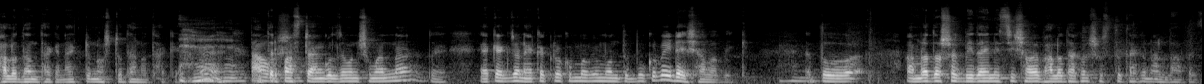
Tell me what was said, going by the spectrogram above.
ভালো ধান থাকে না একটু নষ্ট ধানও থাকে। হ্যাঁ হ্যাঁ, তা হাতের পাঁচটা আঙ্গুল যেমন সমান না এক একজন এক এক রকম ভাবে মন্তব্য করবে এটাই স্বাভাবিক। তো আমরা দর্শক বিদায় নিচ্ছি। সবাই ভালো থাকুন সুস্থ থাকুন। আল্লাহ হাফেজ।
